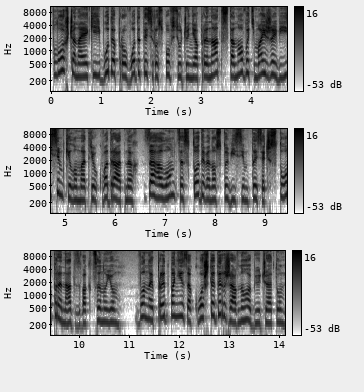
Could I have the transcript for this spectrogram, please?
Площа, на якій буде проводитись розповсюдження принад, становить майже 8 кілометрів квадратних. Загалом це 198 тисяч 100 принад з вакциною. Вони придбані за кошти державного бюджету.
